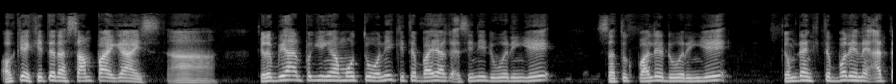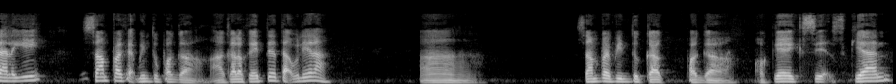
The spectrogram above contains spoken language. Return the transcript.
Okey, kita dah sampai guys. Ha. Kelebihan pergi dengan motor ni, kita bayar kat sini RM2. Satu kepala RM2. Kemudian kita boleh naik atas lagi. Sampai kat pintu pagar. Ha. Kalau kereta tak boleh lah. Ha. Sampai pintu pagar. Okey, sekian.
